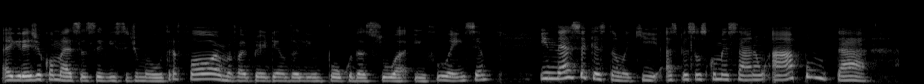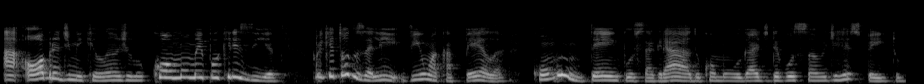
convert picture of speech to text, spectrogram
A igreja começa a ser vista de uma outra forma, vai perdendo ali um pouco da sua influência. E nessa questão aqui, as pessoas começaram a apontar a obra de Michelangelo como uma hipocrisia, porque todos ali viam a capela como um templo sagrado, como um lugar de devoção e de respeito.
